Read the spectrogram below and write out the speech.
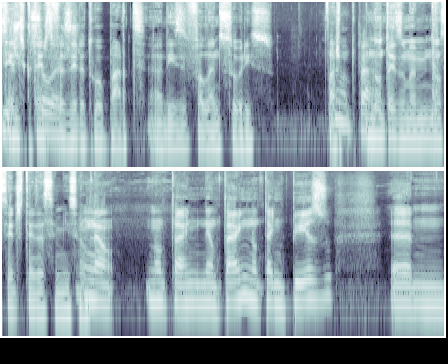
Sentes que tens de pessoas? fazer a tua parte, ah, diz, falando sobre isso? Faz- Não, não, tens uma, não sentes que tens essa missão? Não, não tenho, não tenho, não tenho peso. Ahm,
